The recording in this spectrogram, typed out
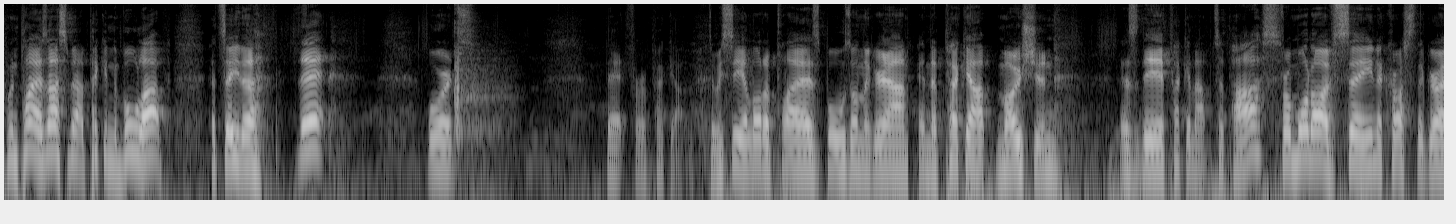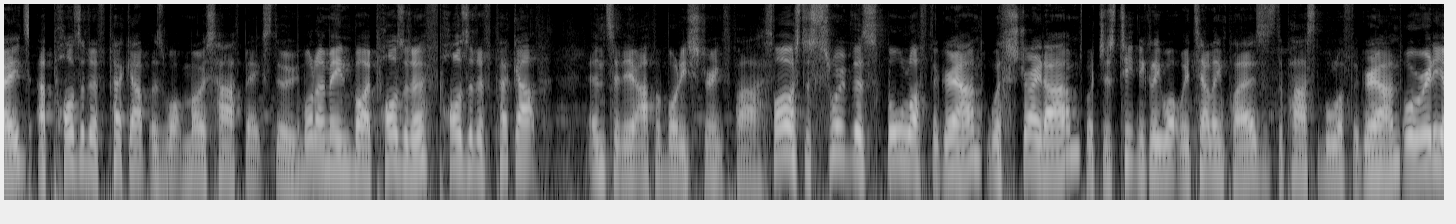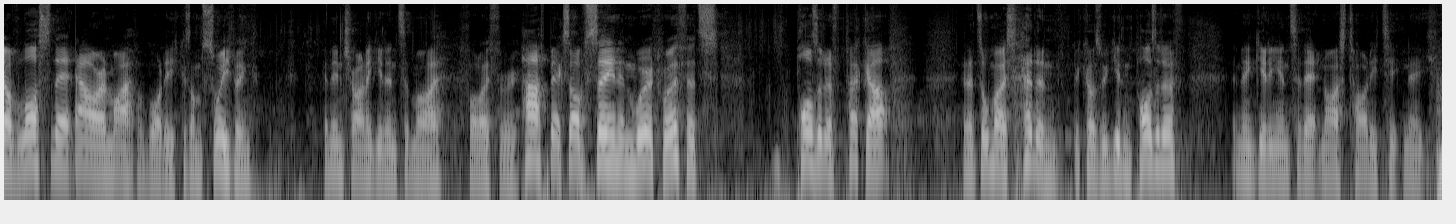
when players ask about picking the ball up, it's either that or it's that for a pickup. So we see a lot of players, balls on the ground, and the pickup motion is there picking up to pass. From what I've seen across the grades, a positive pickup is what most halfbacks do. What I mean by positive, positive pickup into their upper body strength pass. If I was to swoop this ball off the ground with straight arms, which is technically what we're telling players is to pass the ball off the ground, already I've lost that power in my upper body because I'm sweeping and then trying to get into my follow through. Halfbacks I've seen and worked with, it's positive pickup and it's almost hidden because we're getting positive and then getting into that nice tidy technique.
